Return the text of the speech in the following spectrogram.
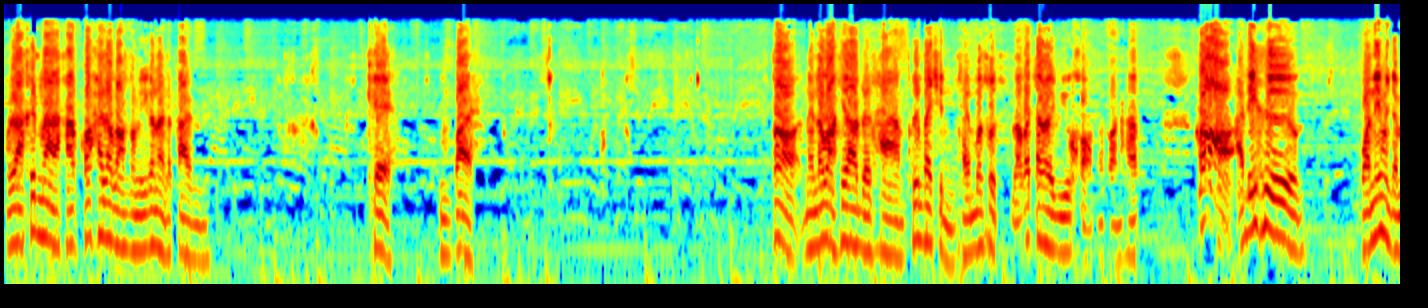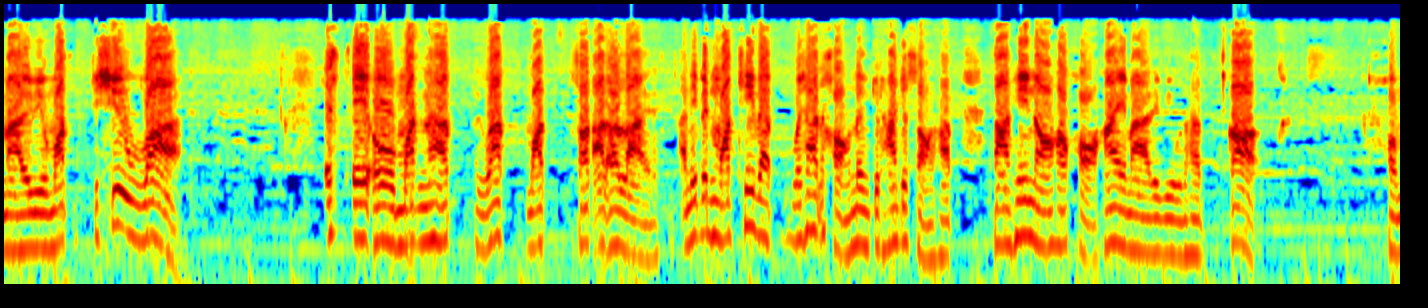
เวลาขึ้นมาครับ ก็ให้ระวังตรงนี้กันหน่อยละกัน โอเคไป ก็ในระหว่างที่เราเดินทางขึ้นไปถึงชั้นบนสุด เราก็จะรีวิวของมาก่อนนะครับ ก็อันนี้คือ วันนี้ผมจะมารีวิวมอดที่ชื่อว่า SAO mod นะครับ หรือว่า mod Sword Art Online อันนี้เป็นมอดที่แบบเวอร์ชันของ 1.5.2 ครับ ตามที่น้องเขาขอให้มารีวิวนะครับ ก็ ผม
